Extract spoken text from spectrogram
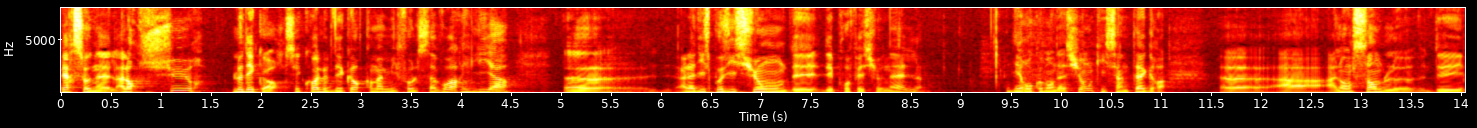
personnel. Alors sur le décor, c'est quoi le décor quand même, il faut le savoir? Il y a euh, à la disposition des, professionnels des recommandations qui s'intègrent euh, à, l'ensemble des,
